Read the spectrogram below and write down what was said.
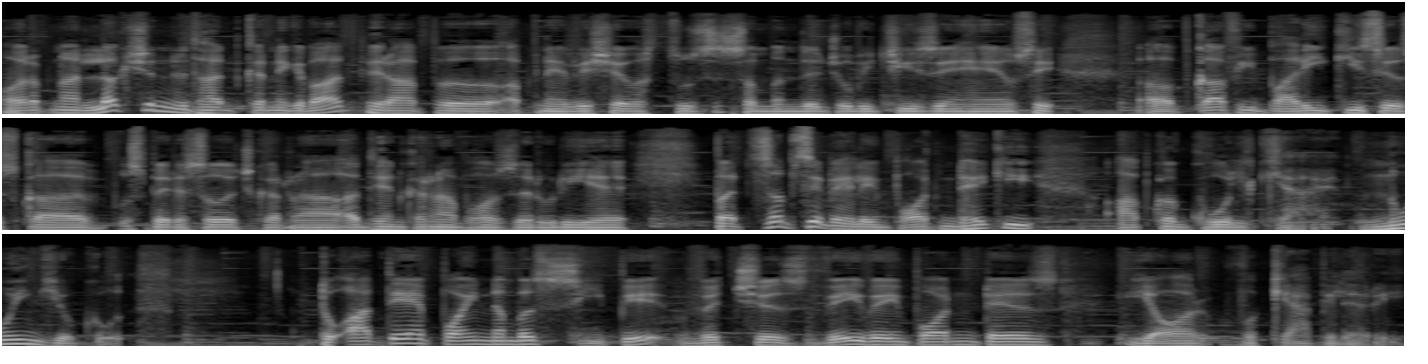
और अपना लक्ष्य निर्धारित करने के बाद फिर आप अपने विषय वस्तु से संबंधित जो भी चीज़ें हैं, उसे काफ़ी बारीकी से उसका, उस पर रिसर्च करना, अध्ययन करना बहुत ज़रूरी है। पर सबसे पहले इंपॉर्टेंट है कि आपका गोल क्या है? नोइंग योर गोल तो आते हैं पॉइंट नंबर सी पे which is very very important is your vocabulary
